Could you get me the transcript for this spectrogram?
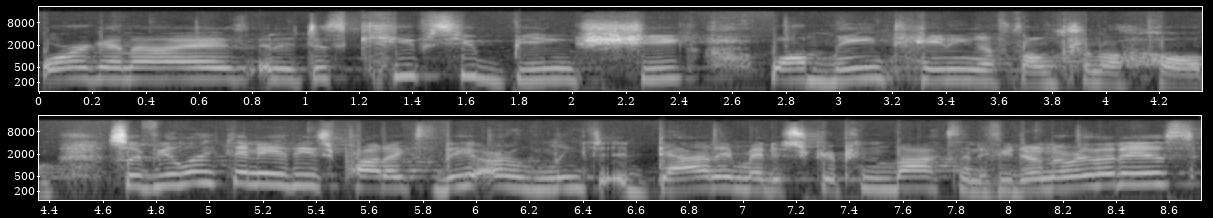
organized, and it just keeps you being chic while maintaining a functional home. So if you liked any of these products, they are linked down in my description box. And if you don't know where that is,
